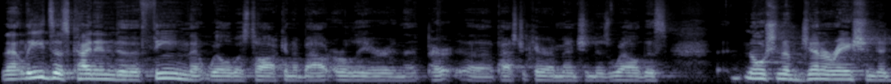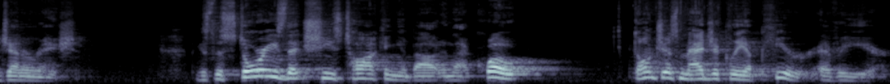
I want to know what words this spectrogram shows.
And that leads us kind of into the theme that Will was talking about earlier and that uh, Pastor Kara mentioned as well this notion of generation to generation. Because the stories that she's talking about in that quote don't just magically appear every year.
